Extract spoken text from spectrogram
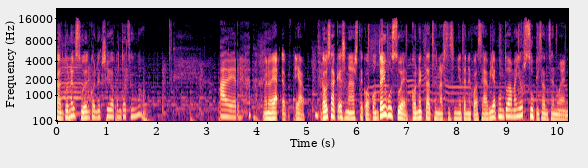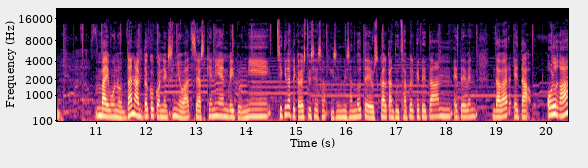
Kantunek zuen konexioa kontatzen du? A ber, Bueno, ea, ea, gauzak ez nahazteko, konta iguzue, konektatzen hasi zinetenekoa, ze abia puntua maior zuk izan zenuen. Bai, bueno, danak dauko konexio bat, ze azkenien behitu, ni txikitatik abestu izan, izan, izan dute Euskal Kantu Txapelketetan, eta eben dabar, eta Olga,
